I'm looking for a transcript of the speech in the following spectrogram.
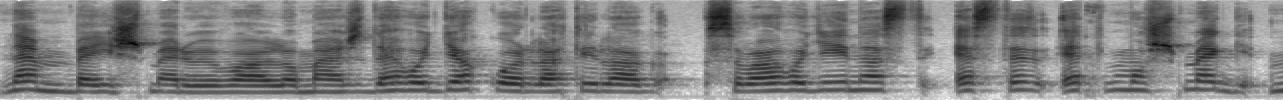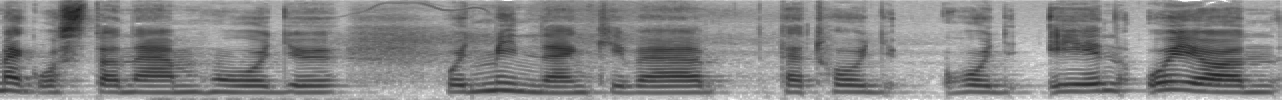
nem beismerő vallomás, de hogy gyakorlatilag, szóval, hogy én ezt, ezt, ezt most meg, megosztanám, hogy, hogy mindenkivel, tehát hogy, hogy én olyan,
